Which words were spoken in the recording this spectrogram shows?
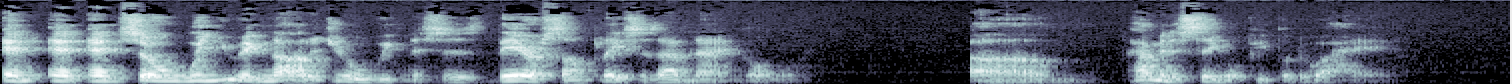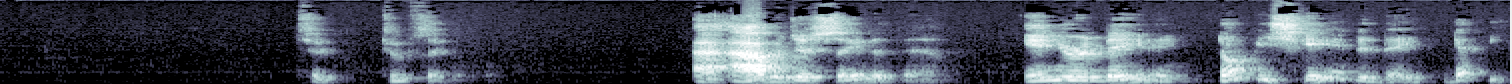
And, and, and so when you acknowledge your weaknesses, there are some places I'm not going. Um, how many single people do I have? Two, two single. I, I would just say to them, in your dating, don't be scared to date. Date.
